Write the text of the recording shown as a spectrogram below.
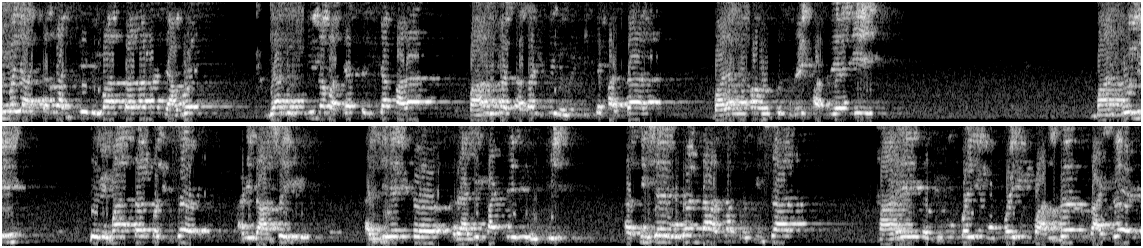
मुंबई आंतरराष्ट्रीय विमानतळाला द्यावं या दृष्टीनं मध्यंतरीच्या काळात महाविकास आघाडीचे निवडणुकीचे खासदार बाळामामा उर्फ सुरेश ठाकरे यांनी मानकोली ते विमानतळ परिसर आणि दासई अशी एक रॅली काढलेली होती. अतिशय उदंड असा प्रतिसाद ठाणे नवी मुंबई मुंबई पालघर रायगड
